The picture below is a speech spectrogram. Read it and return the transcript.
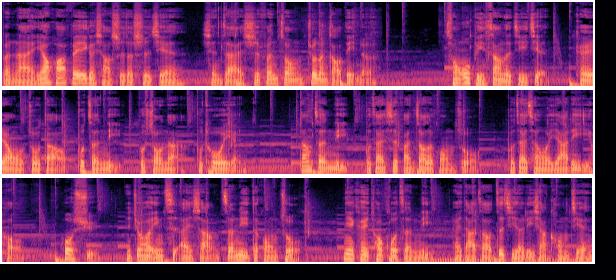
本来要花费一个小时的时间，现在十分钟就能搞定了。从物品上的极简，可以让我做到不整理、不收纳、不拖延。当整理不再是烦躁的工作，不再成为压力以后，或许你就会因此爱上整理的工作。你也可以透过整理来打造自己的理想空间，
